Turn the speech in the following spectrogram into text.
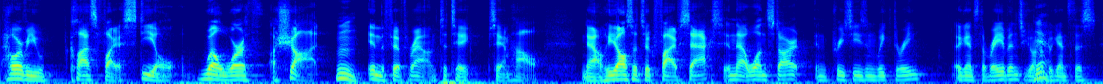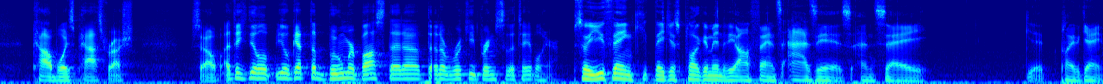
however you classify a steal, well worth a shot Hmm. in the fifth round to take Sam Howell. Now, he also took five sacks in that one start in preseason week three against the Ravens, You're going Yeah. up against this Cowboys pass rush. So I think you'll you'll get the boomer bust that a, that a rookie brings to the table here. So you think they just plug him into the offense as is and say, get, play the game?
